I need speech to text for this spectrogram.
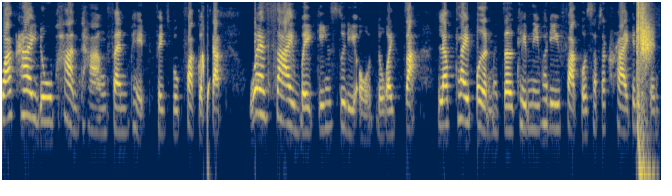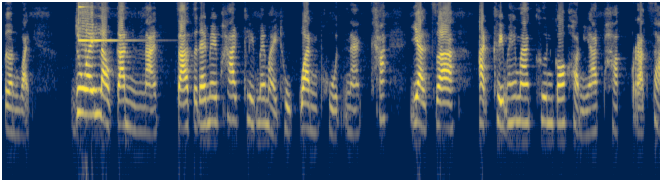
ว่าใครดูผ่านทางแฟนเพจ Facebook ฝากกดติด Westside Baking Studio ด้วยจ้ะ แล้วใครเปิดมาเจอคลิปนี้พอดีฝากกด Subscribe กันแจ้งเตือนไว้ ด้วยแล้วกันนะจ๊ะ จะได้ไม่พลาดคลิปใหม่ๆทุกวันพุธนะคะ อยากจะอัดคลิปให้มากขึ้นก็ขออนุญาตพักรักษา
